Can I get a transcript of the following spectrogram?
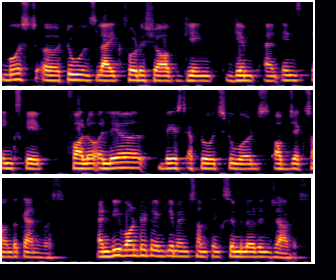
most uh, tools like Photoshop, GIMP, and Inkscape follow a layer based approach towards objects on the canvas. And we wanted to implement something similar in Javis.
